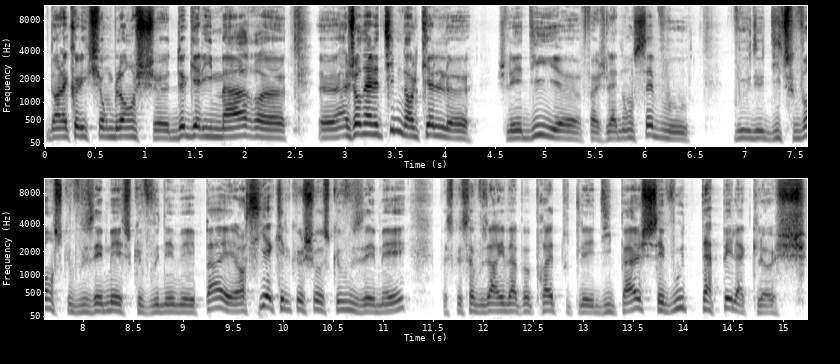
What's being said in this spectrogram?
dans la collection blanche de Gallimard. Euh, euh, un journal intime dans lequel, je l'ai dit, enfin je l'annonçais, vous, vous dites souvent ce que vous aimez, ce que vous n'aimez pas. Et alors, s'il y a quelque chose que vous aimez, parce que ça vous arrive à peu près toutes les dix pages, c'est vous taper la cloche.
